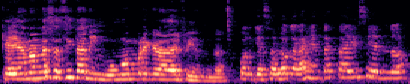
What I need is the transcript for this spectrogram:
Que ella no necesita ningún hombre que la defienda. Porque eso es lo que la gente está diciendo.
